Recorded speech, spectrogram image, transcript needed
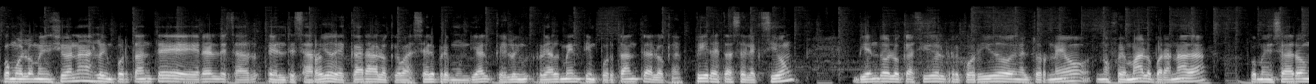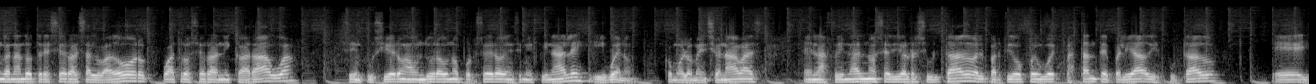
Como lo mencionas, lo importante era el, el desarrollo de cara a lo que va a ser el premundial, que es lo realmente importante a lo que aspira esta selección Viendo lo que ha sido el recorrido en el torneo, no fue malo para nada. Comenzaron ganando 3-0 al Salvador, 4-0 a Nicaragua, se impusieron a Honduras 1 0 en semifinales y bueno, como lo mencionabas, en la final no se dio el resultado, el partido fue bastante peleado, disputado. Eh,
